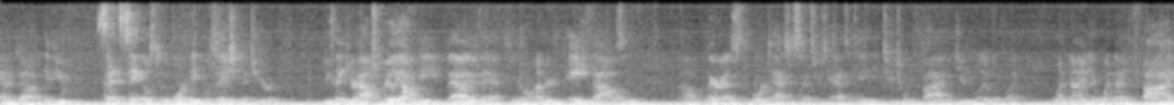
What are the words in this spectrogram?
And uh, if you send signals to the Board of Equalization that you're, you think your house really ought to be valued at, you know, hundred and eighty thousand, uh, whereas the Board of Tax Assessors has it maybe two twenty-five, but you can live with like one ninety or one ninety-five,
